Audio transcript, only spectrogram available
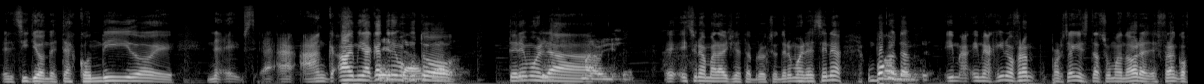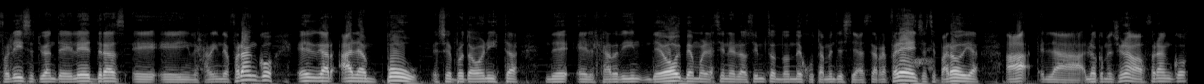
el, sitio donde está escondido. Eh, eh, ah, mira, acá tenemos justo... Tenemos la... Maravilla. Es una maravilla esta producción. Tenemos la escena. Un poco ima, imagino, Fran, por si alguien se está sumando ahora, es Franco Feliz, estudiante de letras eh, eh, en el Jardín de Franco. Edgar Allan Poe es el protagonista de El Jardín de hoy. Vemos la escena de Los Simpsons donde justamente se hace referencia, se parodia a la, lo que mencionaba Franco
